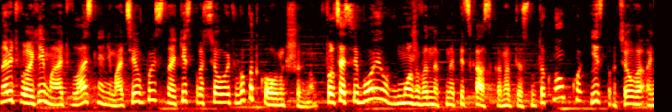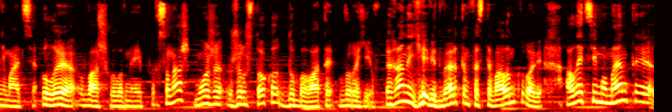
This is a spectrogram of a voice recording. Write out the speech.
Навіть вороги мають власні анімації вбивства, які спрацьовують випадковим чином. В процесі бою може виникне підсказка натиснути кнопку і спрацьовує анімація, коли ваш головний персонаж може жорстоко добивати ворогів. Гра не є відвертим фестивалем крові, але ці моменти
